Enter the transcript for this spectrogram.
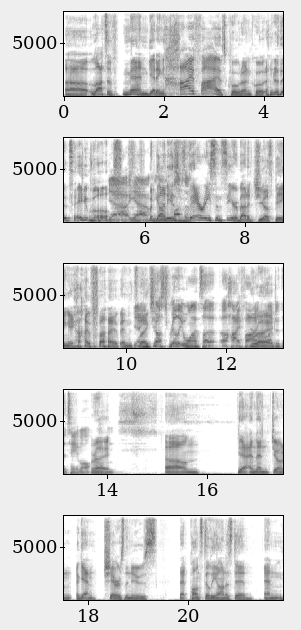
uh, lots of men getting high fives, quote unquote, under the table. yeah, yeah. But Gandhi Mm, is of- very sincere about it just being a high five, and it's Yeah, he like just really wants a, a high five Right. under the table. Right. Mhm. Um, yeah, and then Joan again shares the news that Ponce de Leon is dead, and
